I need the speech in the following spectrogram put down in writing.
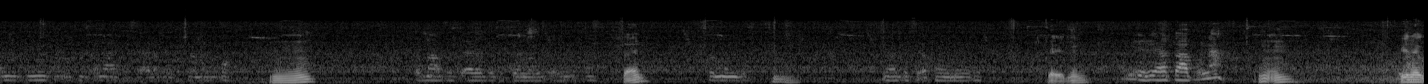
Gamitin yung isang kamatis sa alam ko sa mungko. Hmm? Kamatis sa mungko. Saan? Sa mungko. Nagas akong mungko. Kailan? Ay, yata po na. Mm Pinag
